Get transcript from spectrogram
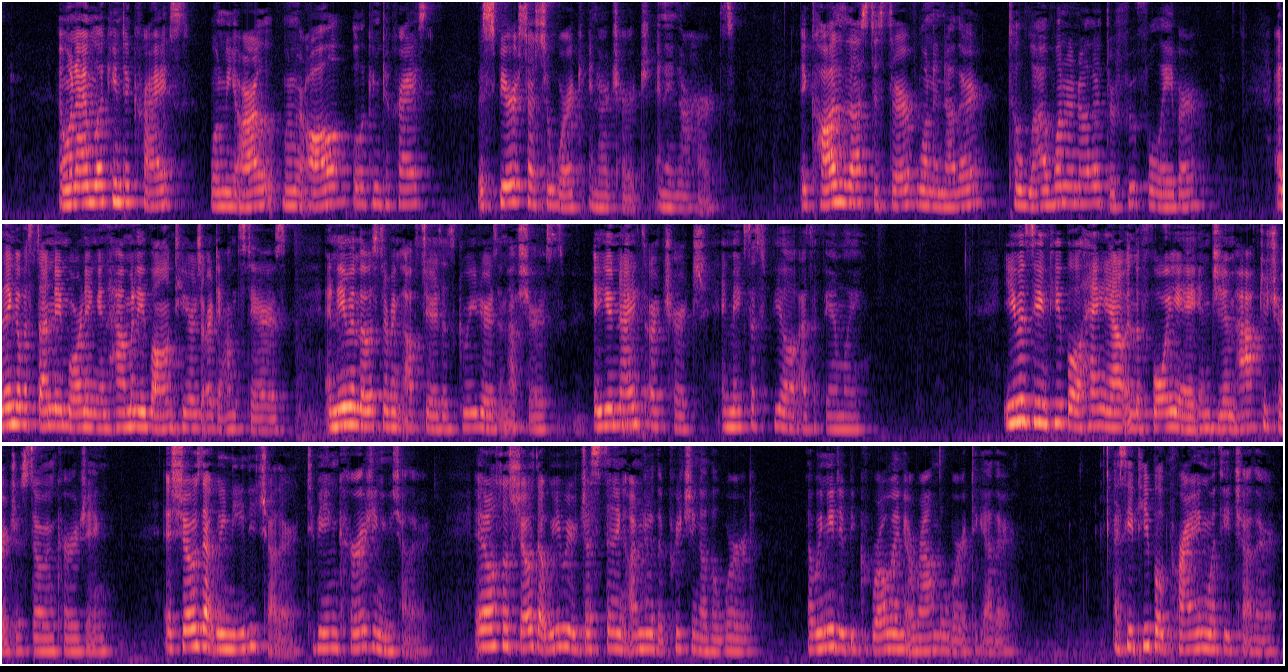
And when I'm looking to Christ, when we are when we're all looking to Christ, the Spirit starts to work in our church and in our hearts. It causes us to serve one another, to love one another through fruitful labor. I think of a Sunday morning and how many volunteers are downstairs, and even those serving upstairs as greeters and ushers. It unites our church and makes us feel as a family. Even seeing people hanging out in the foyer and gym after church is so encouraging. It shows that we need each other, to be encouraging each other. It also shows that we were just sitting under the preaching of the word, that we need to be growing around the word together. I see people praying with each other,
